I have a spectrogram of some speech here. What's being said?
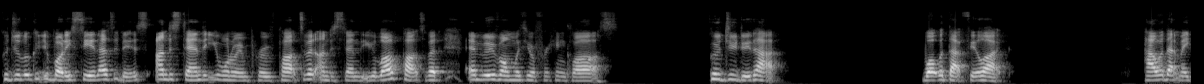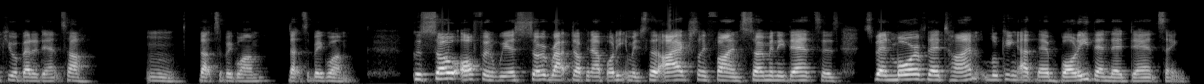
could you look at your body, see it as it is, understand that you want to improve parts of it, understand that you love parts of it, and move on with your freaking class? Could you do that? What would that feel like? How would that make you a better dancer? Mm, that's a big one. That's a big one. Because so often we are so wrapped up in our body image that I actually find so many dancers spend more of their time looking at their body than they're dancing.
